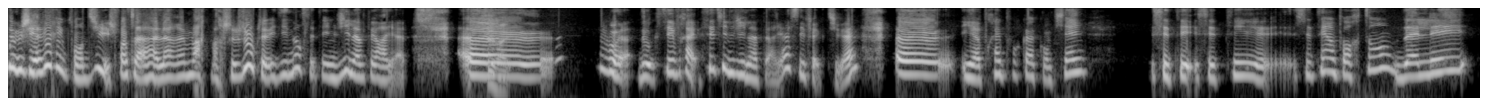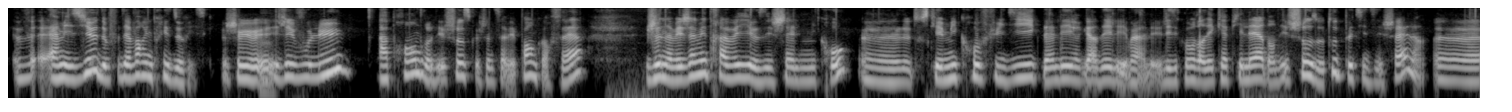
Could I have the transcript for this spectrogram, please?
donc j'y avais répondu, et je pense que la, remarque marche toujours, que j'avais dit non, c'était une ville impériale. Euh, voilà, donc c'est vrai, c'est une ville impériale, c'est factuel. Euh, et après, pourquoi Compiègne? C'était, c'était, c'était important d'aller, à mes yeux, d'avoir une prise de risque. Mmh. j'ai voulu apprendre des choses que je ne savais pas encore faire. Je n'avais jamais travaillé aux échelles micro, euh, de tout ce qui est microfluidique, d'aller regarder les, voilà, dans des capillaires, dans des choses aux toutes petites échelles. Euh,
